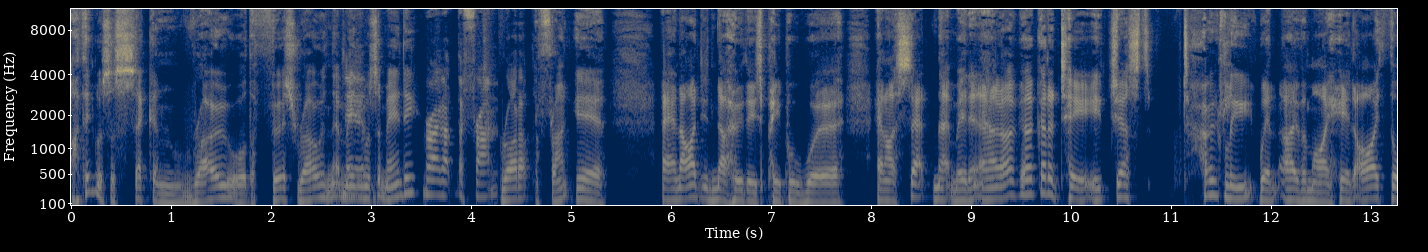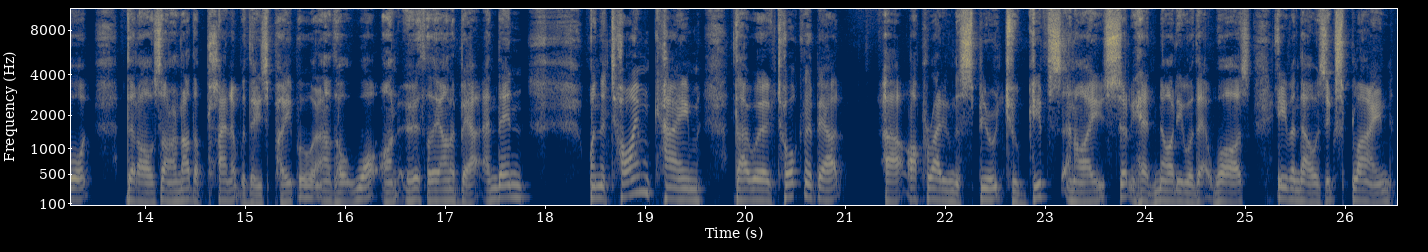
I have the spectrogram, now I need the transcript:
I think it was the second row or the first row in that meeting, was it, Mandy? Right up the front. right up the front, yeah. And I didn't know who these people were. And I sat in that meeting, and I, I got to tell you, it just totally went over my head. I thought that I was on another planet with these people, and I thought, what on earth are they on about? And then when the time came, they were talking about uh, operating the spiritual gifts, and I certainly had no idea what that was, even though it was explained.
